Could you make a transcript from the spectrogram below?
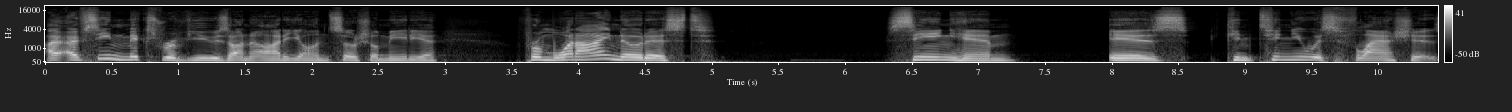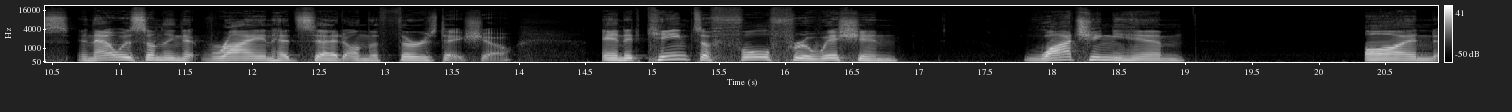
I, have seen mixed reviews on Ade on social media. From what I noticed, seeing him is continuous flashes. And that was something that Ryan had said on the Thursday show. And it came to full fruition watching him on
